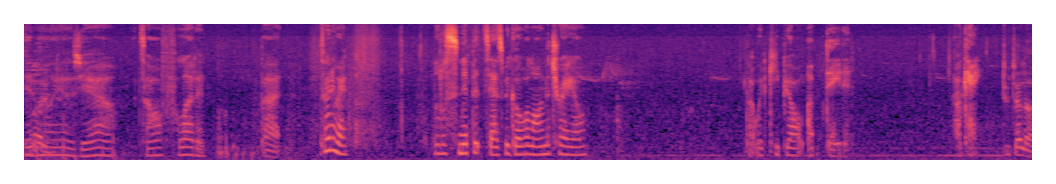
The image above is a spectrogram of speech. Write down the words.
It flooded. really is, yeah. It's all flooded. But, so anyway, little snippets as we go along the trail. Thought we'd keep y'all updated. Okay. Tutela.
